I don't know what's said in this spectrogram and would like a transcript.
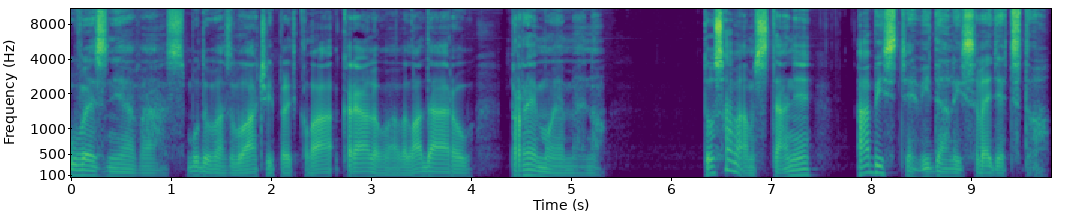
Uväznia vás, budú vás vláčiť pred kráľov a vladárov pre moje meno. To sa vám stane, aby ste vydali svedectvo.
